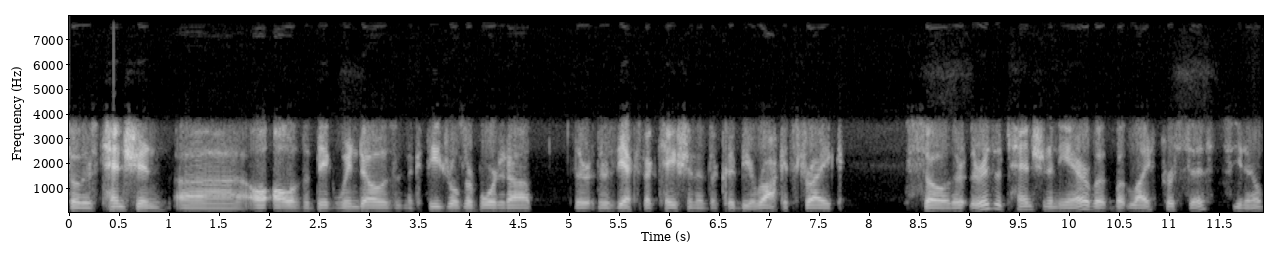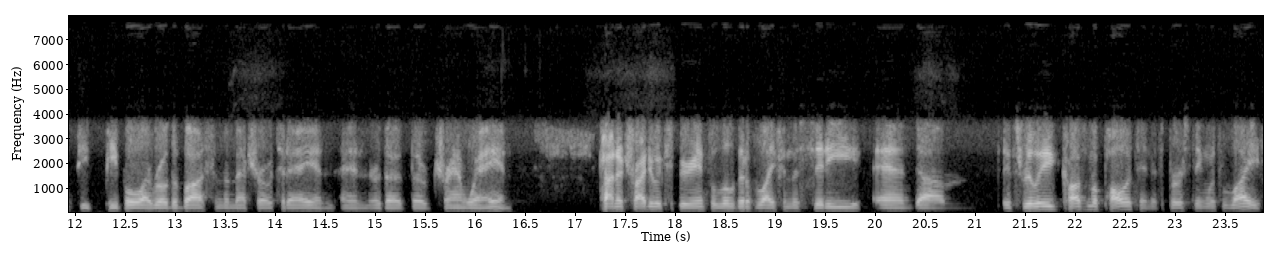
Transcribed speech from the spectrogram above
so there's tension. Uh, all, all of the big windows and the cathedrals are boarded up. There, there's the expectation that there could be a rocket strike. So there there is a tension in the air, but but life persists. You know, pe- people. I rode the bus and the metro today, and and or the the tramway, and kind of try to experience a little bit of life in the city and um it's really cosmopolitan it's bursting with life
